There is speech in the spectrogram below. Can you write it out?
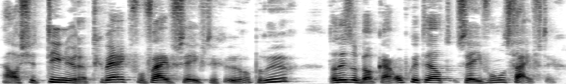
Als je 10 uur hebt gewerkt voor 75 euro per uur, dan is dat bij elkaar opgeteld 750.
